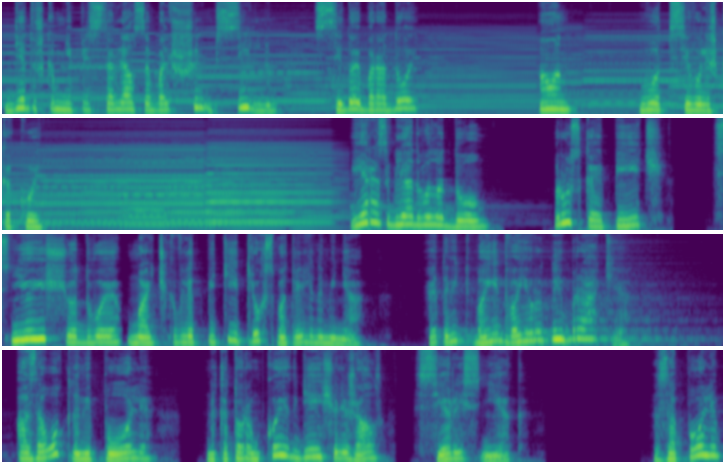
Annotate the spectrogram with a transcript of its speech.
Дедушка мне представлялся большим, сильным, с седой бородой, а он вот всего лишь какой. Я разглядывала дом, русская печь, с нее еще двое мальчиков лет пяти и трех смотрели на меня. Это ведь мои двоюродные братья. А за окнами поле, на котором кое-где еще лежал серый снег. За полем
